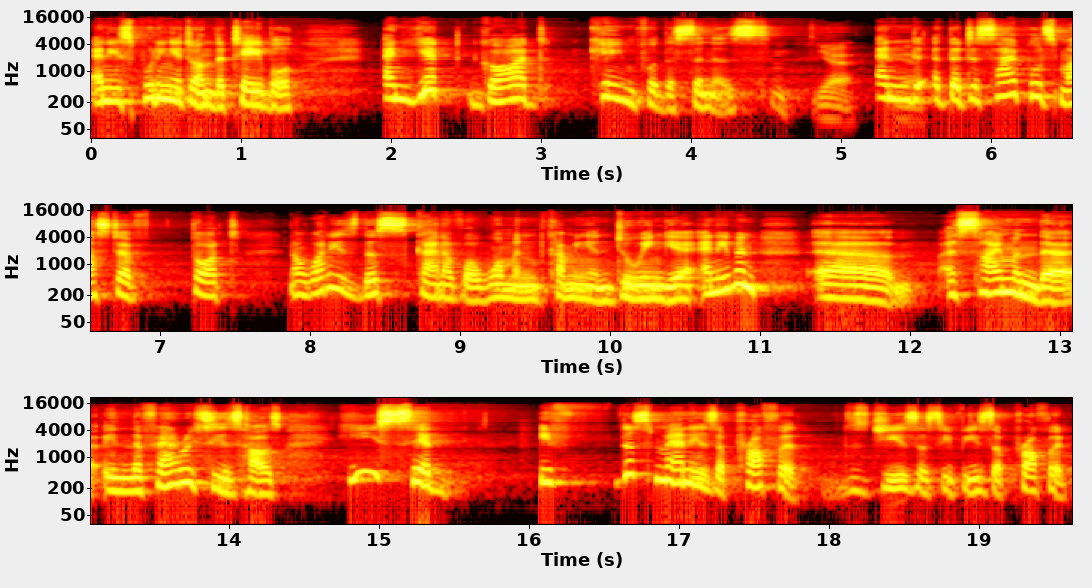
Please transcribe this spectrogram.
and he's putting it on the table. And yet, God came for the sinners. Yeah. And yeah. the disciples must have thought, now what is this kind of a woman coming and doing here? And even uh, Simon the, in the Pharisees' house, he said, if this man is a prophet, this Jesus, if he's a prophet,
